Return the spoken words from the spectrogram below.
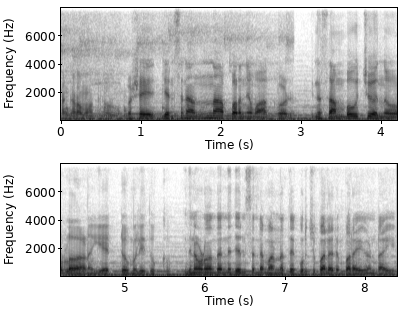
സങ്കടം മാത്രമേ ഉള്ളൂ. പക്ഷേ ജെൻസൺ അന്ന് ആ പറഞ്ഞ വാക്കുകൾ ഇന്ന് സംഭവിച്ചു എന്നുള്ളതാണ് ഏറ്റവും വലിയ ദുഃഖം. ഇതിനോടകം തന്നെ ജെൻസന്റെ മരണത്തെക്കുറിച്ച് പലരും പറയുകയുണ്ടായി.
